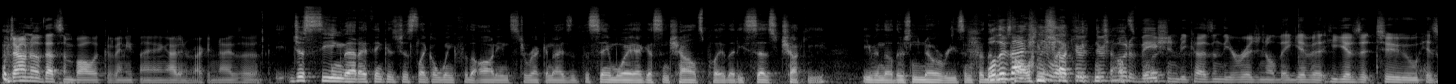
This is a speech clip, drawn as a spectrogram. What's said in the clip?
Which I don't know if that's symbolic of anything. I didn't recognize it. just seeing that, I think, is just like a wink for the audience to recognize it the same way, I guess, in Child's Play that he says Chucky, even though there's no reason for them Well, there's actually like Chucky there, in there's Child's Play. motivation because in the original they give it he gives it to his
